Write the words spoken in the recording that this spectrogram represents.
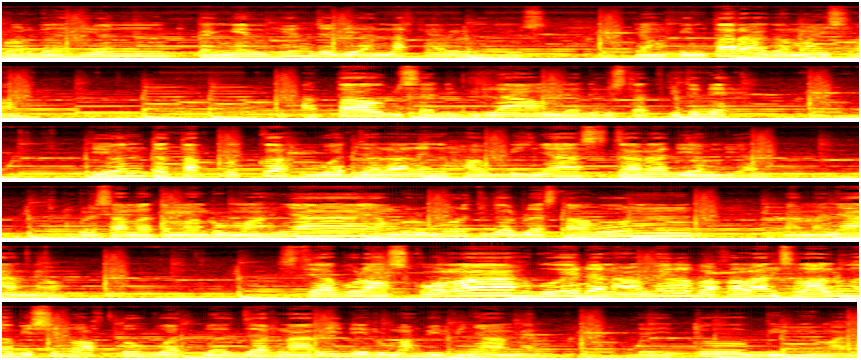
Keluarga Hyun pengen Hyun jadi anak yang religius, yang pintar agama Islam. Atau bisa dibilang menjadi ustadz gitu deh. Hyun tetap kekeh buat jalanin hobinya secara diam-diam. Bersama teman rumahnya yang berumur 13 tahun namanya Amel. Setiap pulang sekolah, gue dan Amel bakalan selalu ngabisin waktu buat belajar nari di rumah bibinya Amel, yaitu Bibi Mai.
